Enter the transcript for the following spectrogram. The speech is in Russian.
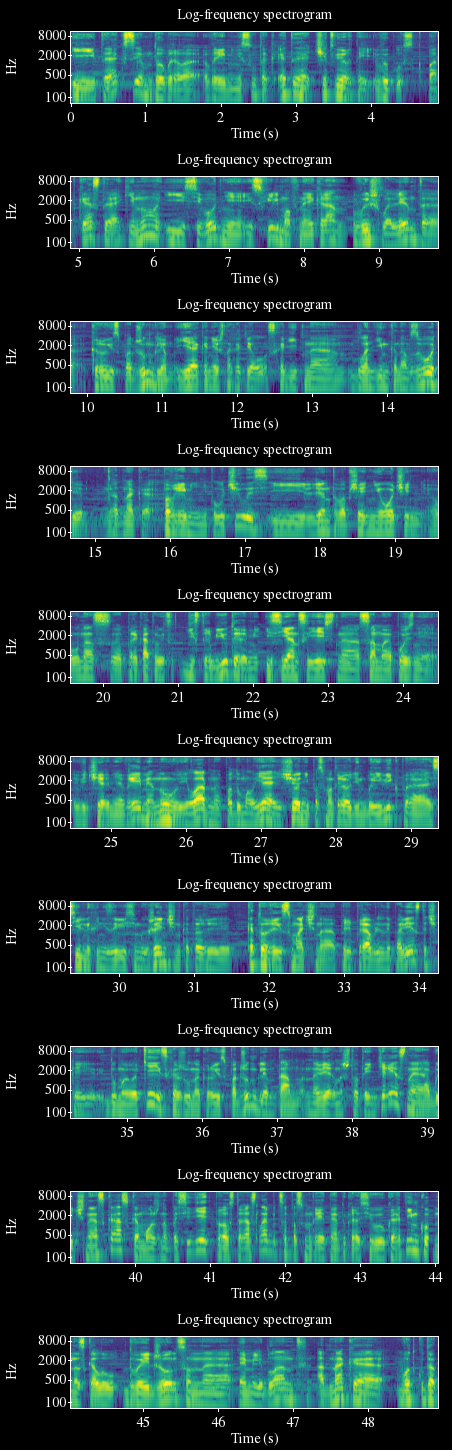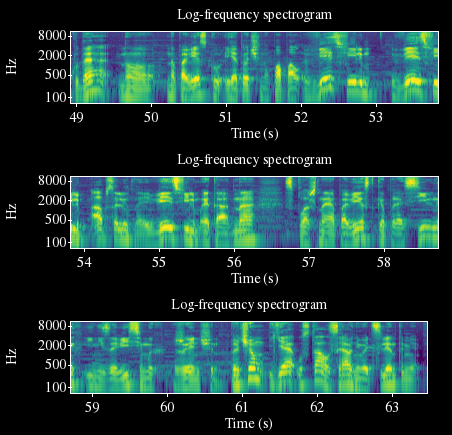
Итак, всем доброго времени суток. Это четвертый выпуск подкаста о кино, и сегодня из фильмов на экран вышла лента «Круиз по джунглям». Я, конечно, хотел сходить на «Блондинка на взводе», однако по времени не получилось, и лента вообще не очень у нас прокатывается дистрибьюторами, и сеансы есть на самое позднее вечернее время. Ну и ладно, подумал я, еще не посмотрю один боевик про сильных и не независимых женщин, которые, которые смачно приправлены повесточкой. Думаю, окей, схожу на круиз по джунглям, там, наверное, что-то интересное, обычная сказка, можно посидеть, просто расслабиться, посмотреть на эту красивую картинку, на скалу Двей Джонсон, на Эмили Блант. Однако, вот куда-куда, но на повестку я точно попал. Весь фильм, весь фильм, абсолютно весь фильм это одна сплошная повестка про сильных и независимых женщин. Причем я устал сравнивать с лентами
